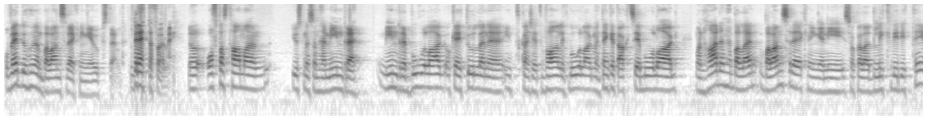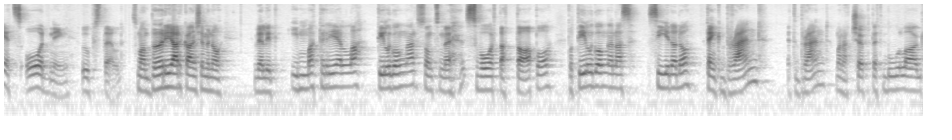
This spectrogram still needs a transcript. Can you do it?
Och vet du hur en balansräkning är uppställd? Berätta för mig. Då, oftast har man just med sådana här mindre, mindre bolag, okej tullen är inte kanske ett vanligt bolag, men tänk ett aktiebolag, man har den här balansräkningen i så kallad likviditetsordning uppställd. Så man börjar kanske med några väldigt immateriella tillgångar, sånt som är svårt att ta på. På tillgångarnas sida då, tänk brand, ett brand, man har köpt ett bolag,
